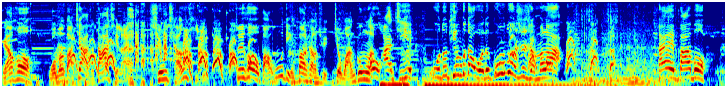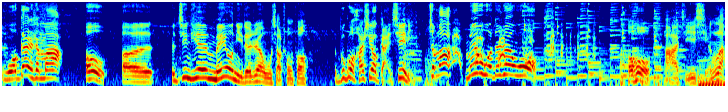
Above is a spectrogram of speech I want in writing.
然后我们把架子搭起来，修墙体，最后把屋顶放上去就完工了。哦，阿吉，我都听不到我的工作是什么了。哎，巴布，我干什么？哦，呃，今天没有你的任务，小冲锋。不过还是要感谢你。什么？没有我的任务？哦，阿吉，行了，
